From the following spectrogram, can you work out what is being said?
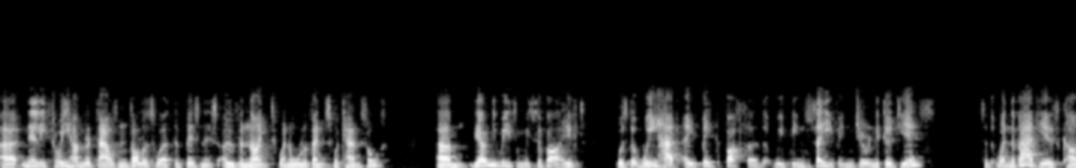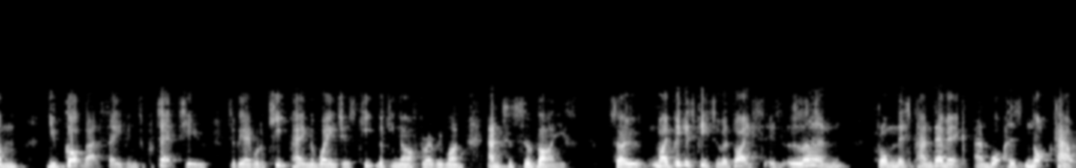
uh, nearly $300,000 worth of business overnight when all events were cancelled. Um, the only reason we survived was that we had a big buffer that we've been saving during the good years, so that when the bad years come, you've got that saving to protect you to be able to keep paying the wages, keep looking after everyone, and to survive. So, my biggest piece of advice is learn from this pandemic and what has knocked out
